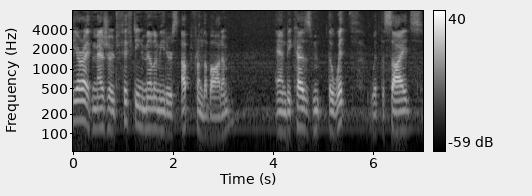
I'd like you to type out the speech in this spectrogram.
Here I've measured 15 millimeters up from the bottom and because the width with the sides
